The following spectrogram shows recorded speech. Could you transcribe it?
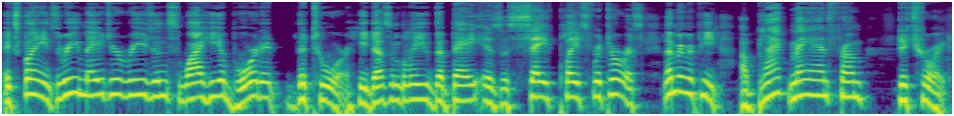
explaining three major reasons why he aborted the tour. He doesn't believe the Bay is a safe place for tourists. Let me repeat, a black man from Detroit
